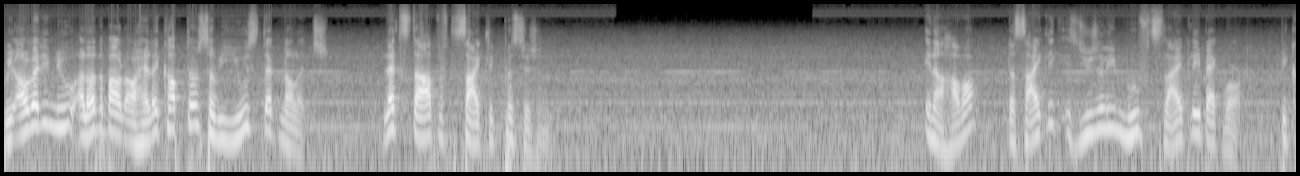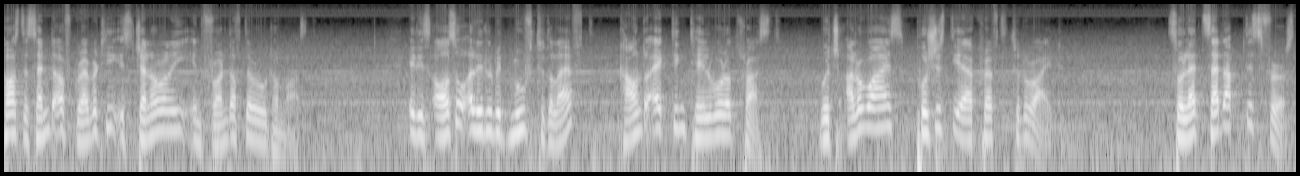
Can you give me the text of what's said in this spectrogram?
We already knew a lot about our helicopter, so we used that knowledge. Let's start with the cyclic position. In a hover, the cyclic is usually moved slightly backward, because the center of gravity is generally in front of the rotor mast. It is also a little bit moved to the left, counteracting tail rotor thrust, which otherwise pushes the aircraft to the right. So let's set up this first.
